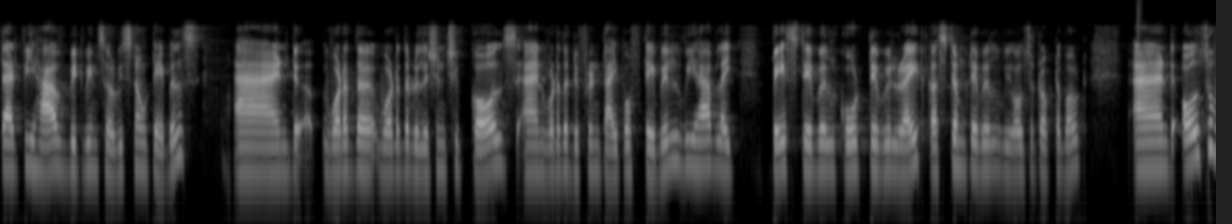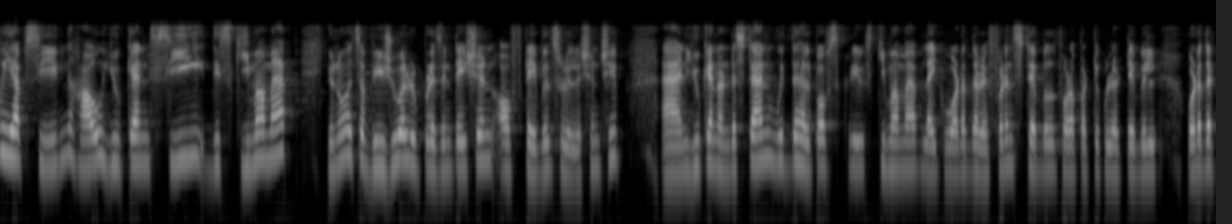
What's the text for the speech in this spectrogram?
that we have between ServiceNow tables and uh, what are the what are the relationship calls and what are the different type of table we have like base table, code table, right? Custom table we also talked about. And also we have seen how you can see the schema map. You know, it's a visual representation of tables relationship and you can understand with the help of schema map like what are the reference table for a particular table, what are the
